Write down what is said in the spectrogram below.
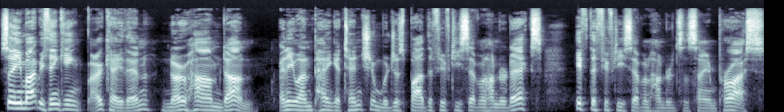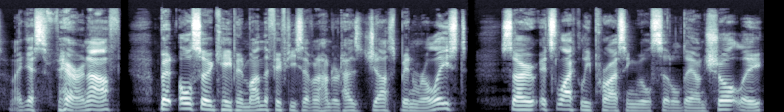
So you might be thinking, okay then, no harm done. Anyone paying attention would just buy the 5700X if the 5700's the same price. I guess fair enough, but also keep in mind the 5700 has just been released, so its likely pricing will settle down shortly,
